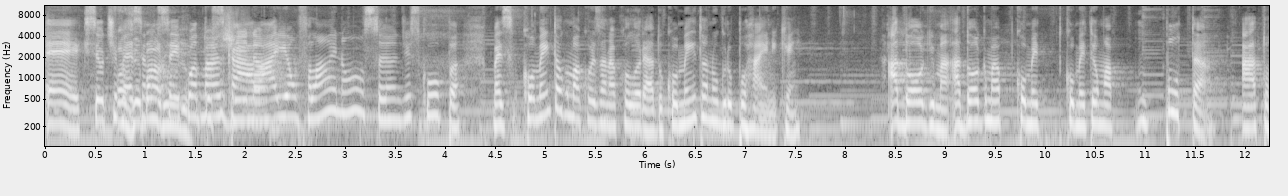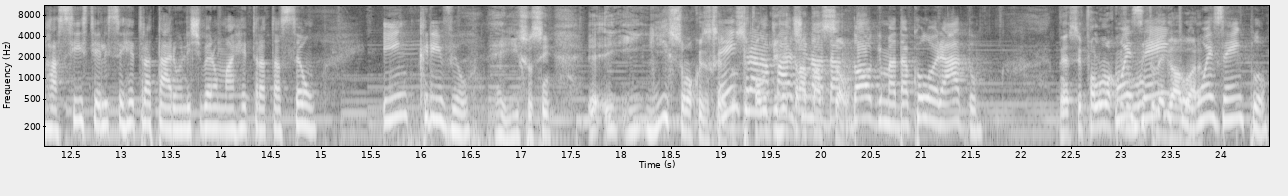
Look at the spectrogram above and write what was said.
É, que se eu tivesse não sei quantos Imagina. K lá, iam falar, ai, nossa, desculpa. Mas comenta alguma coisa na Colorado, comenta no grupo Heineken. A Dogma, a Dogma come- cometeu uma, um puta ato racista e eles se retrataram, eles tiveram uma retratação incrível. É isso, assim. E, e- isso é uma coisa que você, você Entra falou na de página da retratação. Dogma da Colorado, né? Você falou uma um coisa muito legal exemplo, agora. um exemplo.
